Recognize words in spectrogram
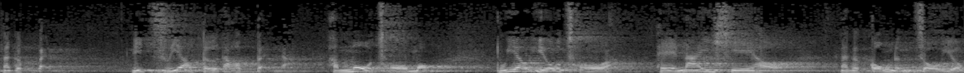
那个本，你只要得到本啊，他莫愁梦，不要忧愁啊，哎，那一些哈，那个功能作用，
